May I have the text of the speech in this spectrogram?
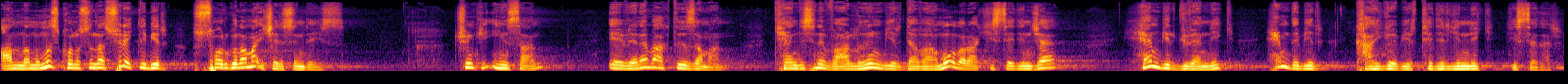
Anlamımız konusunda sürekli bir sorgulama içerisindeyiz. Çünkü insan evrene baktığı zaman kendisini varlığın bir devamı olarak hissedince hem bir güvenlik hem de bir kaygı, bir tedirginlik hisseder.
